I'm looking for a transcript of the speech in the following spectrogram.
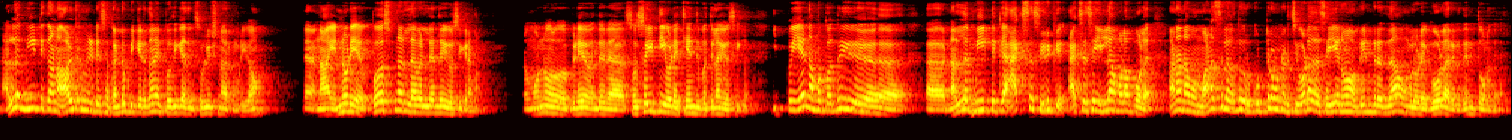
நல்ல மீட்டுக்கான ஆல்டர்னேட்டிவ்ஸை கண்டுபிடிக்கிறது தான் இப்போதைக்கு அதுக்கு சொல்யூஷனாக இருக்க முடியும்? நான் என்னுடைய பர்சனல் லெவல்லேருந்தே யோசிக்கிறேன் நான். நம்ம ஒன்றும் இப்படியே வந்து சொசைட்டியோட சேஞ்ச் பற்றிலாம் யோசிக்கல. இப்போயே நமக்கு வந்து நல்ல மீட்டுக்கு ஆக்சஸ் இருக்குது ஆக்சஸே இல்லாமலாம் போகல ஆனால் நம்ம மனசில் வந்து ஒரு குற்ற உணர்ச்சியோடு அதை செய்யணும் அப்படின்றது தான் அவங்களுடைய கோலாக இருக்குதுன்னு தோணுது எனக்கு.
